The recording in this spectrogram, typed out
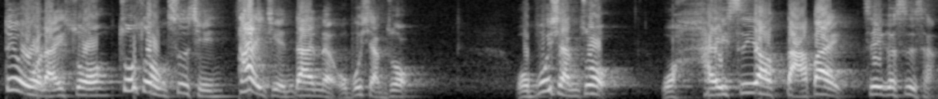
对我来说做这种事情太简单了，我不想做，我不想做，我还是要打败这个市场。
